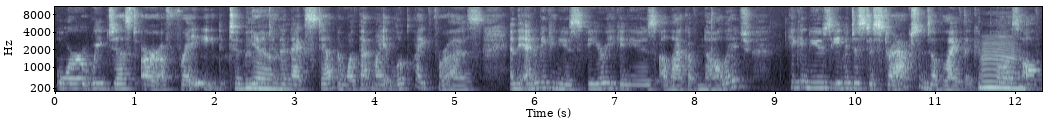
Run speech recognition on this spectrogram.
or we just are afraid to move yeah. into the next step and what that might look like for us. And the enemy can use fear, he can use a lack of knowledge he can use even just distractions of life that can mm. pull us mm. off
